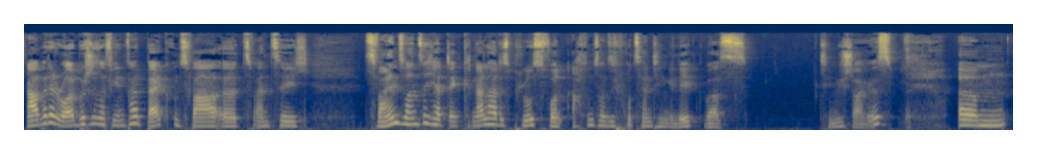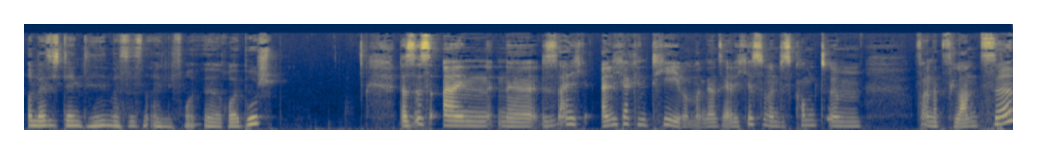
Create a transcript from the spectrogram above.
Aber der Roybush ist auf jeden Fall back und zwar äh, 2022 hat der knallhartes Plus von 28% hingelegt, was ziemlich stark ist. Ähm, und wer sich denkt, hey, was ist denn eigentlich äh, Räubusch? Das ist ein, eine, das ist eigentlich, eigentlich gar kein Tee, wenn man ganz ehrlich ist, sondern das kommt ähm, von einer Pflanze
